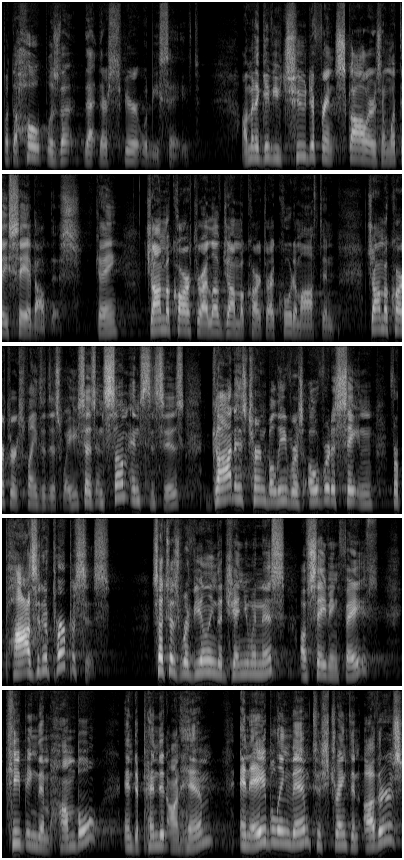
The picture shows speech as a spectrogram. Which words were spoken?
But the hope was that, that their spirit would be saved. I'm going to give you two different scholars and what they say about this, okay? John MacArthur, I love John MacArthur, I quote him often. John MacArthur explains it this way. He says, In some instances, God has turned believers over to Satan for positive purposes, such as revealing the genuineness of saving faith, keeping them humble and dependent on Him, enabling them to strengthen others,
